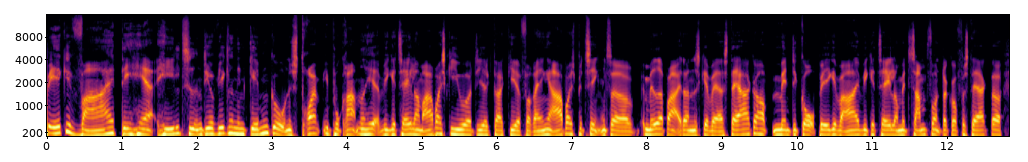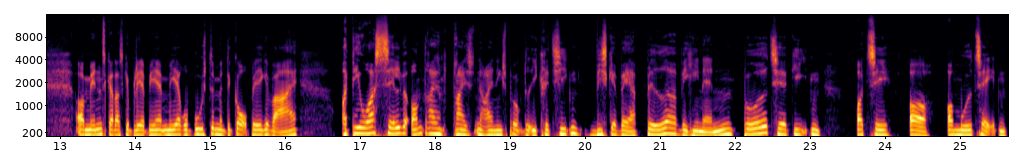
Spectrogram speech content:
begge veje det her hele tiden. Det er jo virkelig en gennemgående strøm i programmet her. Vi kan tale om arbejdsgiver, der giver for ringe arbejdsbetingelser. Medarbejderne skal være stærkere, men det går begge veje. Vi kan tale om et samfund, der går for stærkt, og mennesker, der skal blive mere, mere robuste, men det går begge veje. Og det er jo også selve omdrejningspunktet i kritikken. Vi skal være bedre ved hinanden, både til at give den og til at, at modtage den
